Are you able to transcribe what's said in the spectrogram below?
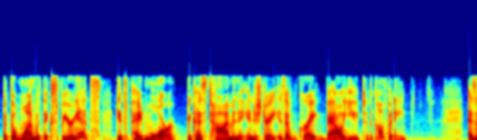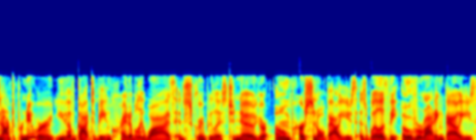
But the one with experience gets paid more because time in the industry is of great value to the company. As an entrepreneur, you have got to be incredibly wise and scrupulous to know your own personal values as well as the overriding values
